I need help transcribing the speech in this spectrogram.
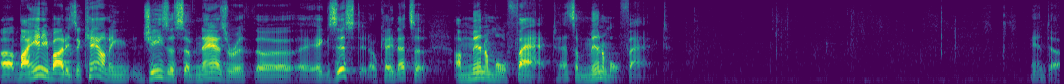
uh, by anybody's accounting, Jesus of Nazareth uh, existed. Okay, that's a, a minimal fact. That's a minimal fact. And uh,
